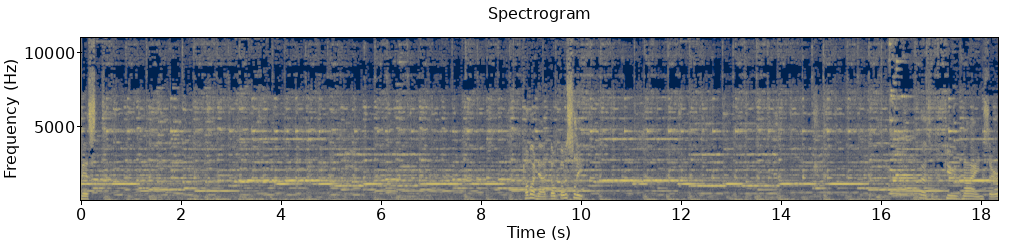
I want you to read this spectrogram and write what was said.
Missed. Come on now, don't go to sleep. There's a few nines there.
